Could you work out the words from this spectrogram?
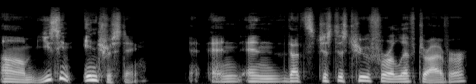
um, you seem interesting, and and that's just as true for a Lyft driver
